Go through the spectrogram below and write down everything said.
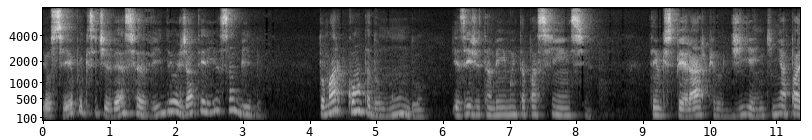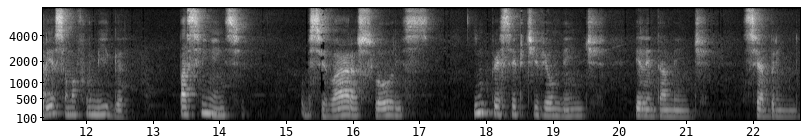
Eu sei porque se tivesse havido eu já teria sabido. Tomar conta do mundo exige também muita paciência. Tenho que esperar pelo dia em que me apareça uma formiga. Paciência. Observar as flores imperceptivelmente e lentamente se abrindo.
